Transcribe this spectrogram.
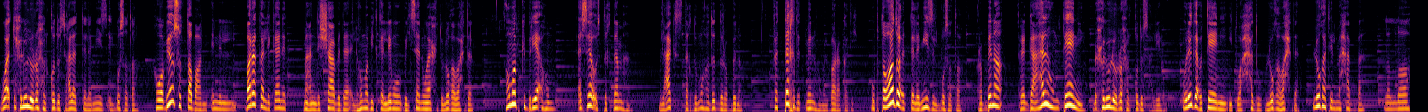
بوقت حلول الروح القدس على التلاميذ البسطة. هو بيقصد طبعا إن البركة اللي كانت مع عند الشعب ده اللي هما بيتكلموا بلسان واحد ولغة واحدة هما بكبريائهم أساءوا استخدامها. بالعكس استخدموها ضد ربنا فاتخذت منهم البركة دي. وبتواضع التلاميذ البسطة ربنا رجعها لهم تاني بحلول الروح القدس عليهم. ورجعوا تاني يتوحدوا بلغة واحدة لغة المحبة لله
